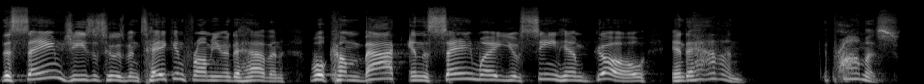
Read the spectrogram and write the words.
The same Jesus who has been taken from you into heaven will come back in the same way you've seen him go into heaven. The promise.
